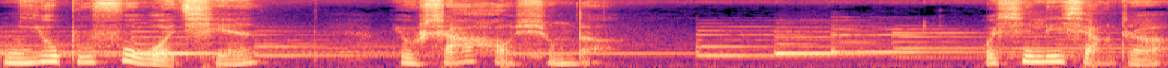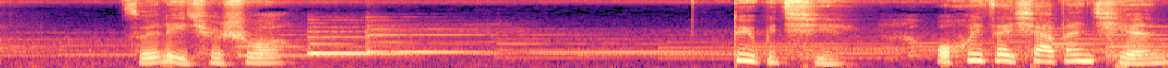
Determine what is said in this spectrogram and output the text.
你又不付我钱，有啥好凶的？我心里想着，嘴里却说：“对不起，我会在下班前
